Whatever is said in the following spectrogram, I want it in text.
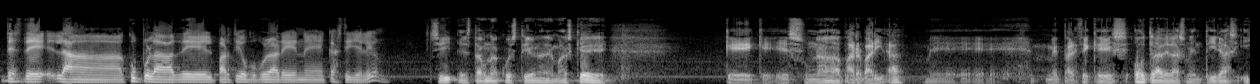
desde la cúpula del Partido Popular en eh, Castilla y León. Sí, está una cuestión además que, que, es una barbaridad. Me, parece que es otra de las mentiras y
